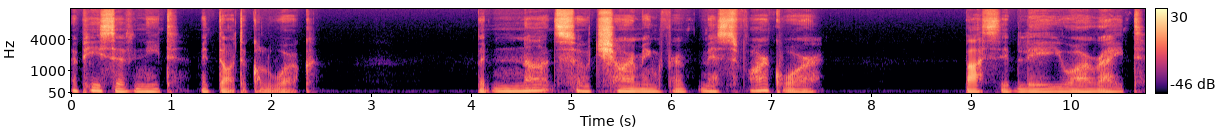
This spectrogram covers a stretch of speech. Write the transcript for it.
a piece of neat, methodical work. But not so charming for Miss Farquhar. Possibly you are right.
